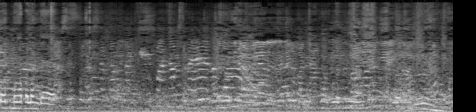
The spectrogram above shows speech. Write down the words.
Shout mga palangga. Mm.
